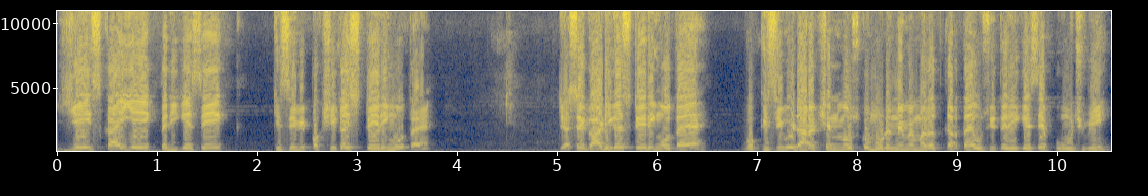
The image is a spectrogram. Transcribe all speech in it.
ये इसका ये एक तरीके से किसी भी पक्षी का स्टेयरिंग होता है। जैसे गाड़ी का स्टेयरिंग होता है, वो किसी भी डायरेक्शन में उसको मुड़ने में मदद करता है, उसी तरीके से पूंछ भी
